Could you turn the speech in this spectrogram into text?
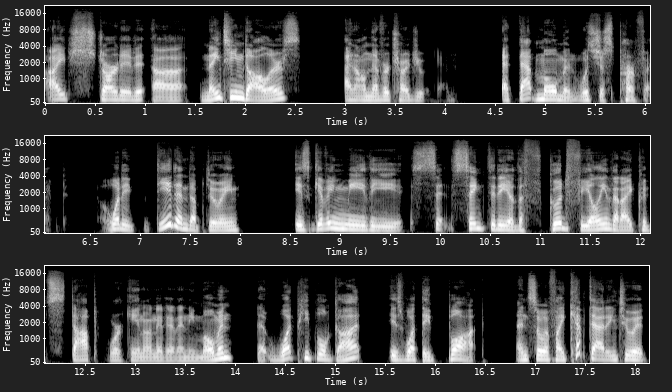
I started uh, $19 and I'll never charge you again. At that moment was just perfect. What it did end up doing is giving me the sanctity or the good feeling that I could stop working on it at any moment, that what people got is what they bought. And so if I kept adding to it,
